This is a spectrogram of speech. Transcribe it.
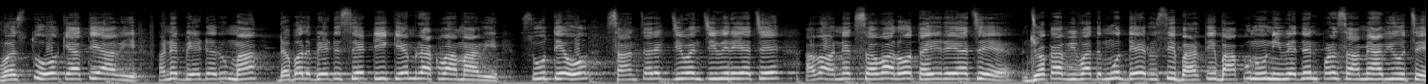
વસ્તુઓ ક્યાંથી આવી? અને બેડરૂમમાં ડબલ બેડ સેટી કેમ રાખવામાં આવી? શું તેઓ સાંસારિક જીવન જીવી રહ્યા છે? આવા અનેક સવાલો થઈ રહ્યા છે. જોકા વિવાદ મુદ્દે ઋષિ ભારતી બાપુનું નિવેદન પણ સામે આવ્યું છે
